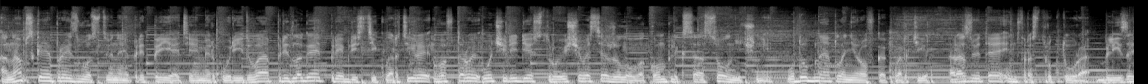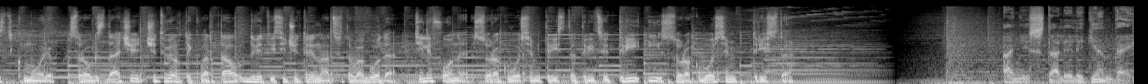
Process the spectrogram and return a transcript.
Анапское производственное предприятие «Меркурий-2» предлагает приобрести квартиры во второй очереди строящегося жилого комплекса «Солнечный». Удобная планировка квартир, развитая инфраструктура, близость к морю. Срок сдачи – четвертый квартал 2013 года. Телефоны 48 333 и 48 300. Они стали легендой.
